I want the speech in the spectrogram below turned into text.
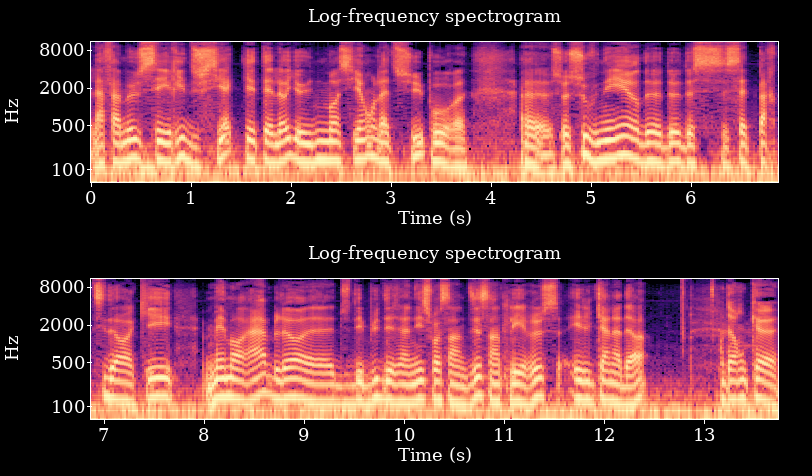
la fameuse série du siècle qui étaient là. Il y a eu une motion là-dessus pour euh, euh, se souvenir de, de, de cette partie de hockey mémorable là, euh, du début des années 70 entre les Russes et le Canada. Donc, euh,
